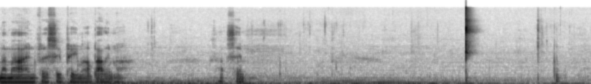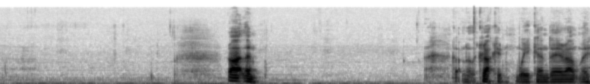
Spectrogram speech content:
my mind for Supremo Ballymore. That's him. Right then. Got another cracking weekend here, haven't we?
